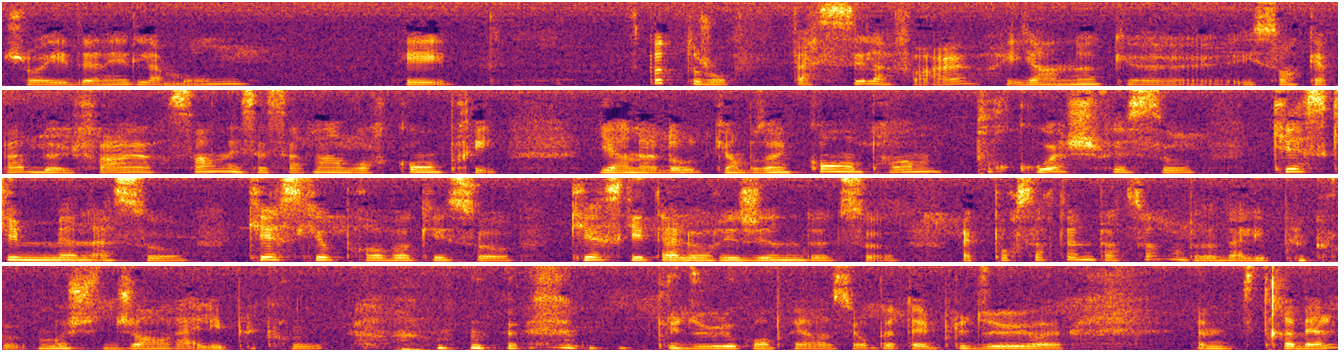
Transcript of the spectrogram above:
je vais lui donner de l'amour. Et c'est pas toujours facile à faire. Il y en a qui sont capables de le faire sans nécessairement avoir compris. Il y en a d'autres qui ont besoin de comprendre pourquoi je fais ça, qu'est-ce qui me mène à ça, qu'est-ce qui a provoqué ça, qu'est-ce qui est à l'origine de ça? pour certaines personnes, on a besoin d'aller plus creux. Moi, je suis du genre à aller plus creux. plus dur de compréhension, peut-être plus dur, euh, une petite rebelle.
